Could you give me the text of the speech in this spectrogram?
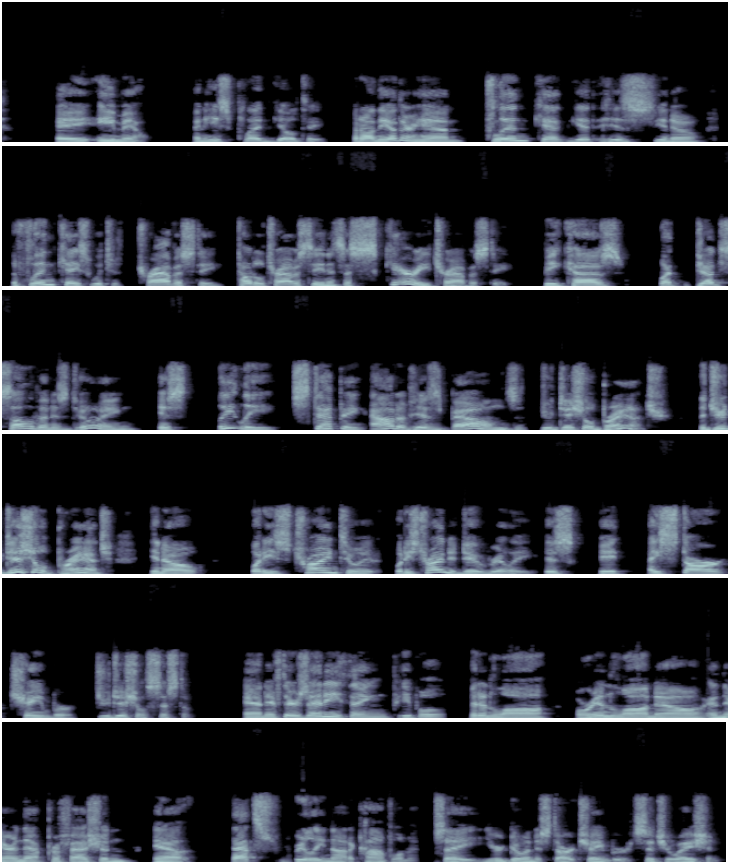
a email and he's pled guilty. But on the other hand, Flynn can't get his, you know, the Flynn case, which is travesty, total travesty, and it's a scary travesty because what Judge Sullivan is doing is completely stepping out of his bounds judicial branch. The judicial branch, you know, what he's trying to what he's trying to do really is create a star chamber judicial system. And if there's anything people been in law or in law now and they're in that profession, you know, that's really not a compliment. Say you're doing a star chamber situation.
